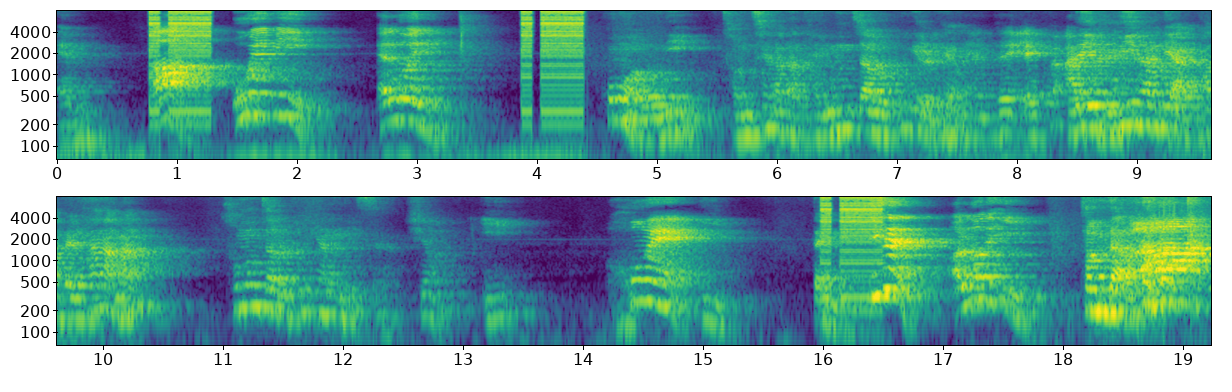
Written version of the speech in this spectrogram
M. 아, OME, LONE. 홈 언론이 전체가 다 대문자로 표기를 해요. 네, 근데 근데 유일하게 알파벳 하나만 소문자로 표기하는 게 있어요. 시험 이 홈의 이. 땡. 이승, 언론의 E. 정답.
